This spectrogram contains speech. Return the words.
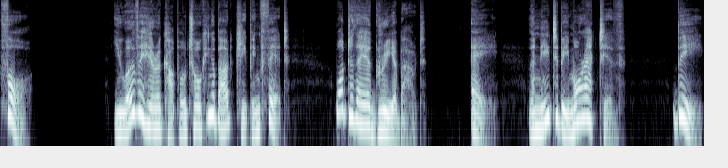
4. You overhear a couple talking about keeping fit. What do they agree about? A. The need to be more active. B.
